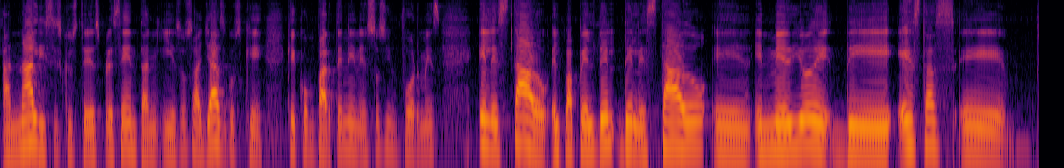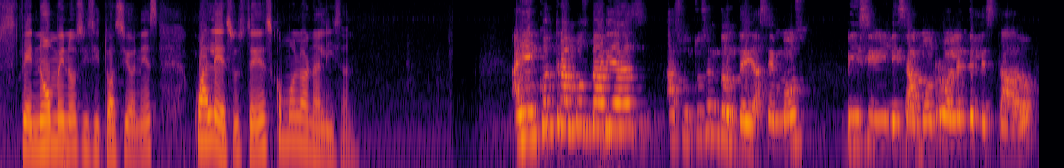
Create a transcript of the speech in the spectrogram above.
análisis que ustedes presentan y esos hallazgos que, comparten en estos informes, el Estado, el papel del, Estado en, medio de, estos eh, fenómenos y situaciones, ¿cuál es? ¿Ustedes cómo lo analizan? Ahí encontramos varios asuntos en donde hacemos, visibilizamos roles del Estado.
